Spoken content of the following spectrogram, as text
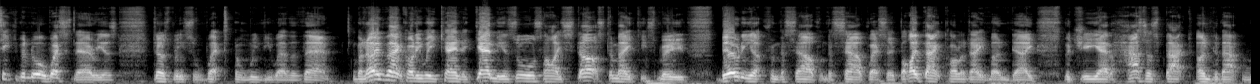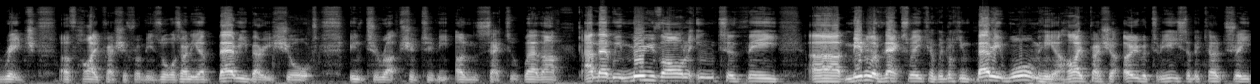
particularly the northwestern areas, does bring some wet and windy weather there. But over Bank Holiday weekend, again, the Azores High starts to make its move, building up from the south and the southwest. So by Bank Holiday Monday, the GEM has us back under that ridge of high pressure from the Azores. Only a very, very short interruption to the unsettled weather. And then we move on into the uh, middle of next week, and we're looking very warm here. High pressure over to the east of the country,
